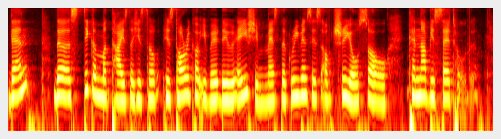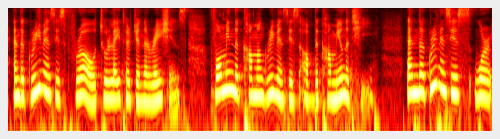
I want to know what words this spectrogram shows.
then the stigmatized histo historical evaluation makes the grievances of Chiyu soul cannot be settled, and the grievances flow to later generations, forming the common grievances of the community. And the grievances were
